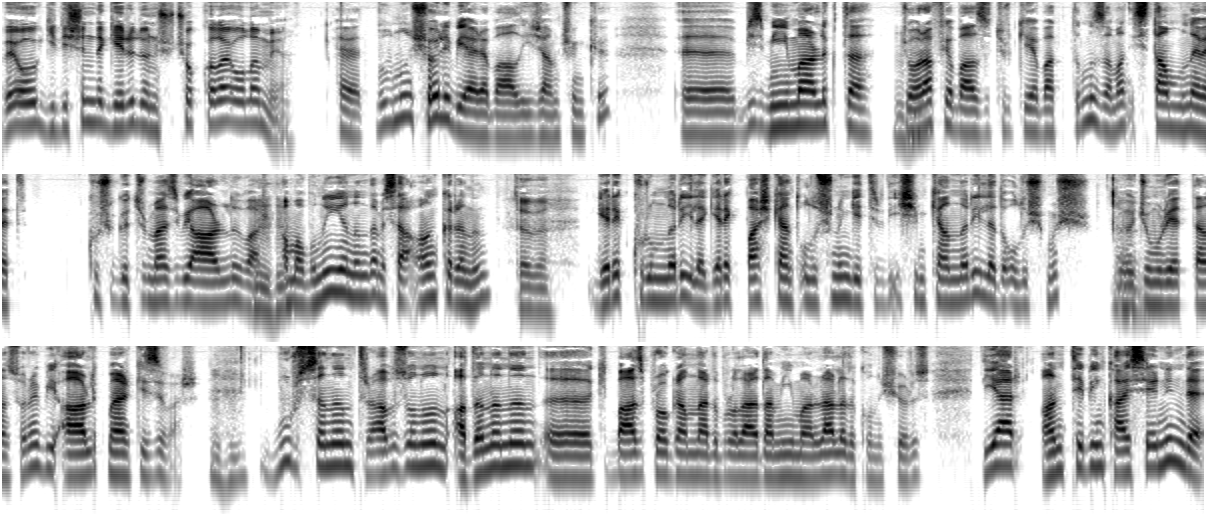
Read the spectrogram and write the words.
ve o gidişin de geri dönüşü çok kolay olamıyor. Evet bunu şöyle bir yere bağlayacağım çünkü. e, biz mimarlıkta hı. coğrafya bazlı Türkiye'ye baktığımız zaman İstanbul'un evet kuşu götürmez bir ağırlığı var. Hı hı. Ama bunun yanında mesela Ankara'nın gerek kurumlarıyla gerek başkent oluşunun getirdiği iş imkanlarıyla da oluşmuş e, Evet. Cumhuriyet'ten sonra bir ağırlık merkezi var. Bursa'nın, Trabzon'un, Adana'nın e, ki bazı programlarda buralardan mimarlarla da konuşuyoruz. Diğer Antep'in, Kayseri'nin de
